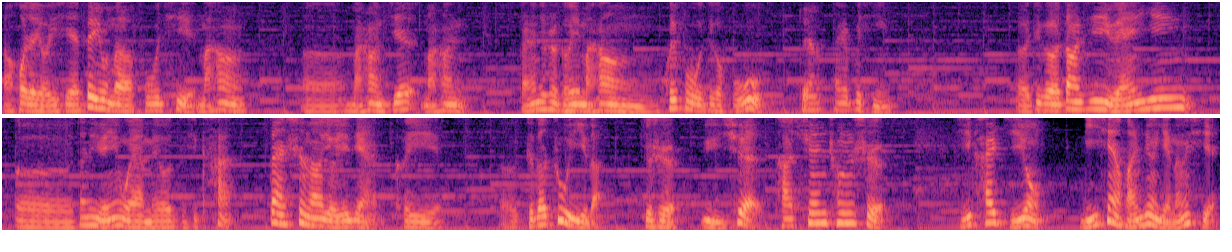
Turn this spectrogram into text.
然后或者有一些备用的服务器，马上，呃，马上接，马上，反正就是可以马上恢复这个服务。对啊，但是不行。呃，这个宕机原因，呃，宕机原因我也没有仔细看。但是呢，有一点可以，呃，值得注意的，就是语雀它宣称是即开即用，离线环境也能写，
